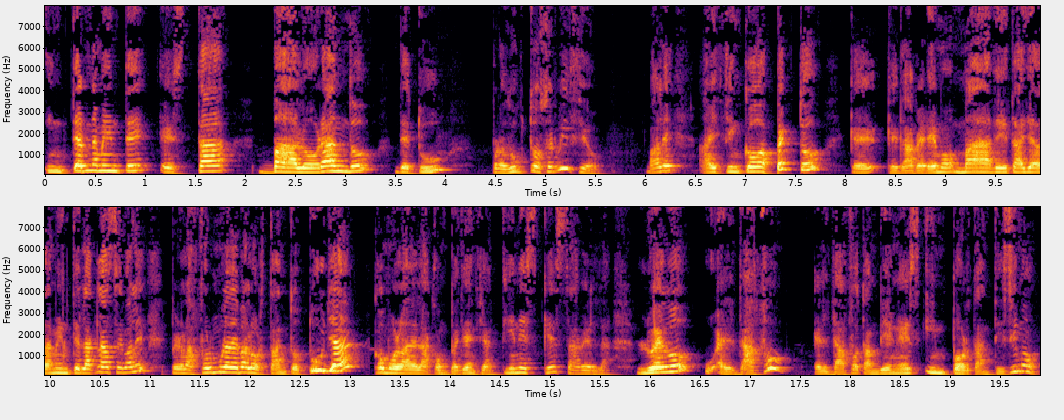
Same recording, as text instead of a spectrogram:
internamente está valorando de tu producto o servicio. ¿Vale? Hay cinco aspectos que, que, la veremos más detalladamente en la clase, ¿vale? Pero la fórmula de valor, tanto tuya como la de la competencia, tienes que saberla. Luego, el DAFO. El DAFO también es importantísimo.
